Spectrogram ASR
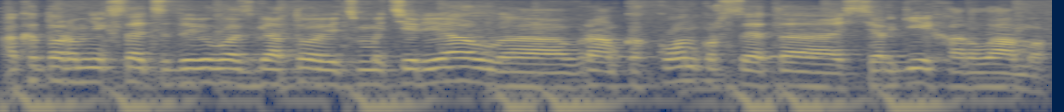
о котором мне, кстати, довелось готовить материал э, в рамках конкурса. Это Сергей Харламов.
